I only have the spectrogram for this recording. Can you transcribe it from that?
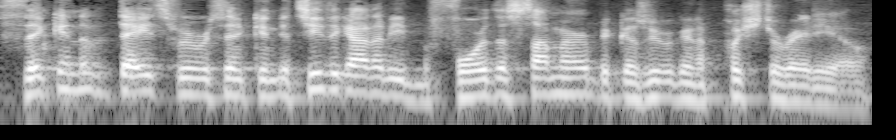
thinking of dates. We were thinking it's either got to be before the summer because we were going to push the radio,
